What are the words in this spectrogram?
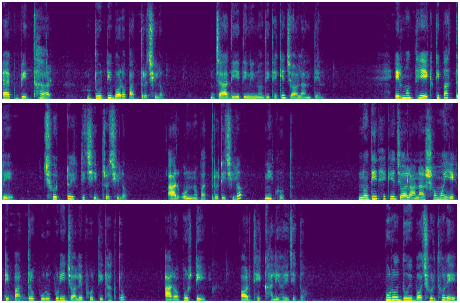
এক বৃদ্ধার দুটি বড় পাত্র ছিল, যা দিয়ে তিনি নদী থেকে জল আনতেন। এর মধ্যে একটি পাত্রে ছোট্ট একটি ছিদ্র ছিল আর অন্য পাত্রটি ছিল নিখুঁত। নদী থেকে জল আনার সময় একটি পাত্র পুরোপুরি জলে ভর্তি থাকতো আর অপরটি অর্ধেক খালি হয়ে যেত। পুরো দুই বছর ধরে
